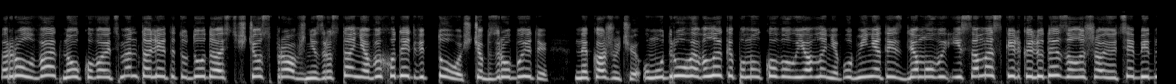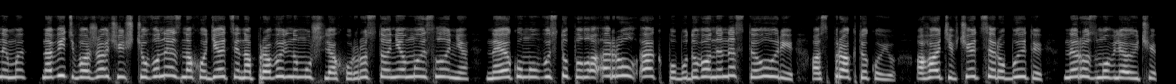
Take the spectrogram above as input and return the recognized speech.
Рол Век, науковець менталітету, додасть, що справжнє зростання виходить від того, щоб зробити, не кажучи, уму друге велике помилкове уявлення, обмінятись для мови і саме скільки людей залишаються бідними, навіть вважаючи, що вони знаходяться на правильному шляху ростання мислення, на якому виступила Ерол Ек, побудоване не з теорії, а з практикою. Агаті вчаться робити, не розмовляючи.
